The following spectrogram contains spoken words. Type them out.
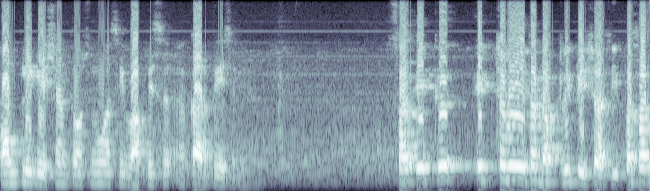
ਕੰਪਲਿਕੇਸ਼ਨ ਤੋਂ ਉਸ ਨੂੰ ਅਸੀਂ ਵਾਪਸ ਘਰ ਭੇਜ ਰਹੇ ਹਾਂ। ਸਰ, ਇੱਕ ਇੱਕ ਚਲੋ ਇਹ ਤਾਂ ਡਾਕਟਰੀ ਪੇਸ਼ਾ ਸੀ, ਪਰ ਸਰ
